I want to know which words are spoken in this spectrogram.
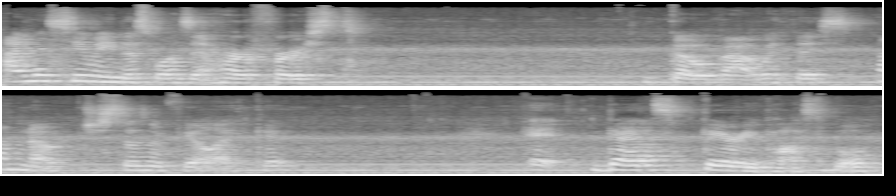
I'm assuming this wasn't her first go about with this. I don't know. It just doesn't feel like it. it, that's very possible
